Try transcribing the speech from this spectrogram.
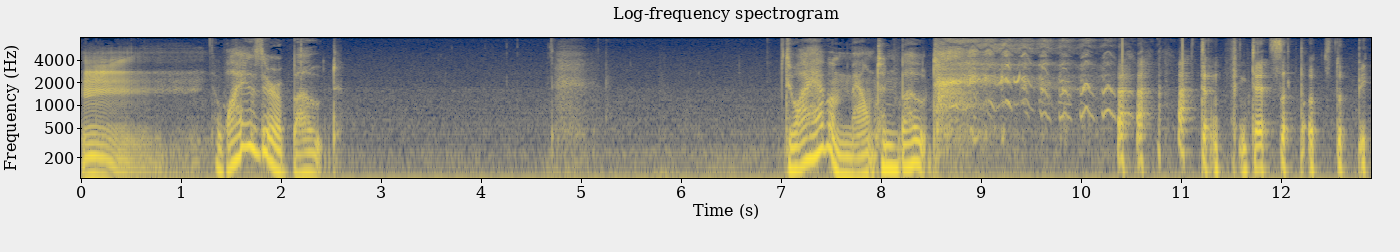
Hmm. Why is there a boat? Do I have a mountain boat? I don't think that's supposed to be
